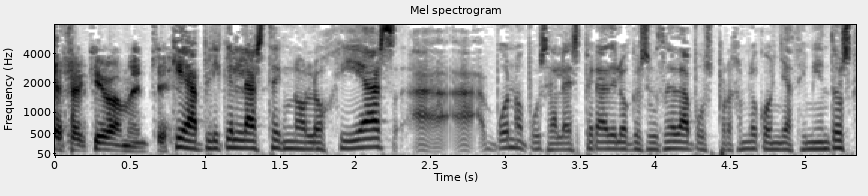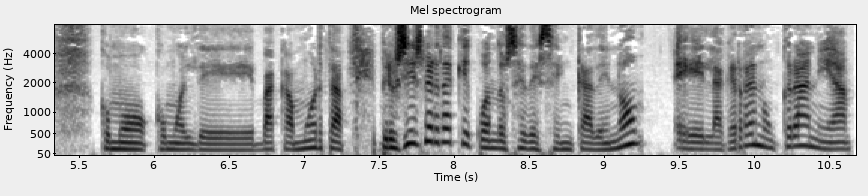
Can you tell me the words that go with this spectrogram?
efectivamente que apliquen las tecnologías, bueno, pues a la espera de lo que suceda, pues por ejemplo con yacimientos como como el de Vaca Muerta. Pero sí es verdad que cuando se desencadenó eh, la guerra en Ucrania,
